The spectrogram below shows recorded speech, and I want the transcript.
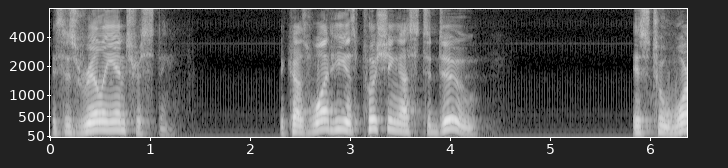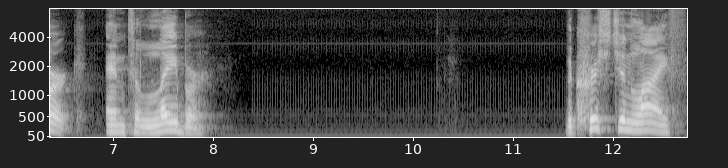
This is really interesting because what he is pushing us to do is to work and to labor The Christian life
